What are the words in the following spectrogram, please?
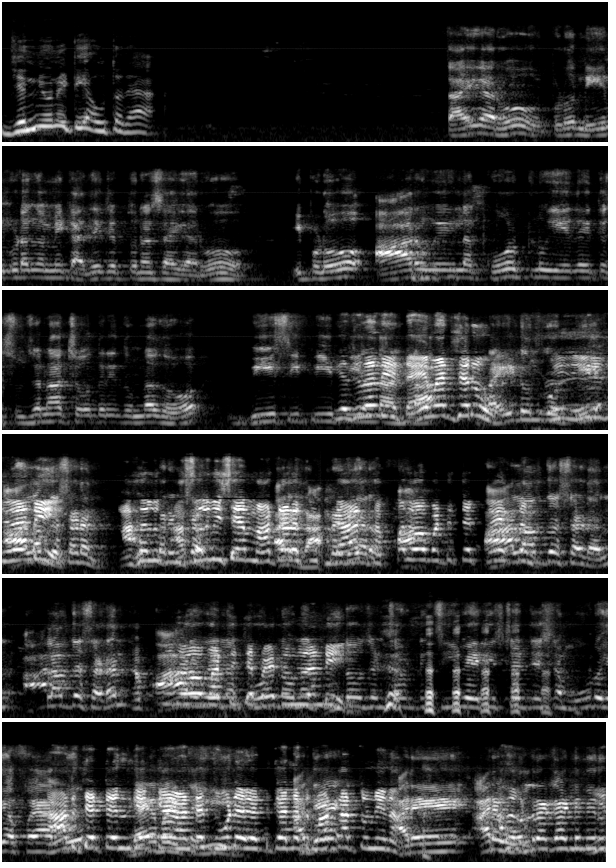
జెన్యూనిటీ అవుతుందా? సాయి గారు ఇప్పుడు నేను కూడా మీకు అదే చెప్తున్నా సాయి గారు. ఇప్పుడు ఆరు వేల కోట్లు ఏదైతే సుజనా చౌదరిది ఉన్నదో అసలు విషయం మాట్లాడకుండా పట్టించే నేను. మీరు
